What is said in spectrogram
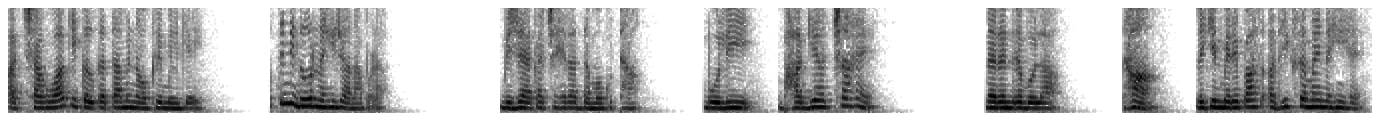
अच्छा हुआ कि कलकत्ता में नौकरी मिल गई। उतनी दूर नहीं जाना पड़ा। विजया का चेहरा दमक उठा। बोली, भाग्य अच्छा है। नरेंद्र बोला हाँ लेकिन मेरे पास अधिक समय नहीं है।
